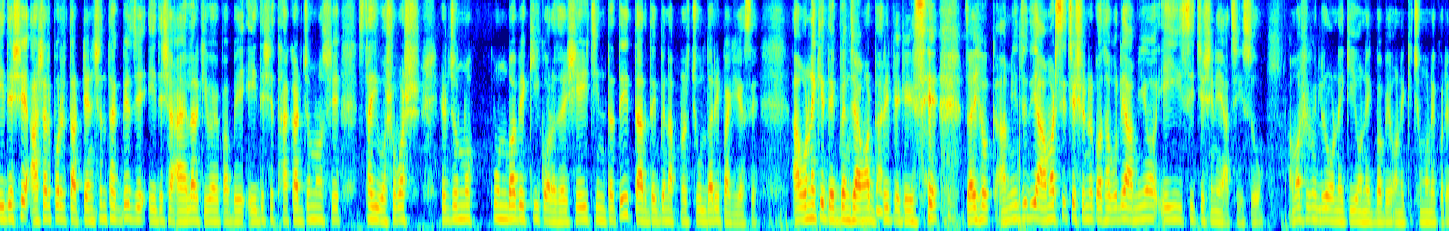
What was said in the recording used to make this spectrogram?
এই দেশে আসার পরে তার টেনশন থাকবে যে, এই দেশে আয়লার কীভাবে পাবে? এই দেশে থাকার জন্য সে স্থায়ী বসবাস এর জন্য কোনভাবে কি করা যায় সেই চিন্তাতেই তার দেখবেন আপনার চুল দাড়ি পাকে গেছে। আর অনেকে দেখবেন যে আমার দাড়ি পেকে গেছে। যাই হোক, আমি যদি আমার সিচুয়েশনের কথা বলি, আমিও এই সিচুয়েশনে আছি। সো আমার ফ্যামিলিরও অনেকেই অনেকভাবে অনেক কিছু মনে করে।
